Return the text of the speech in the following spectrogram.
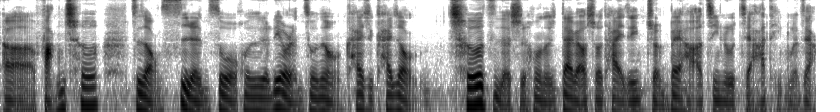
呃房车这种四人座或者是六人座那种，开始开这种。车子的时候呢，就代表说他已经准备好要进入家庭了，这样。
